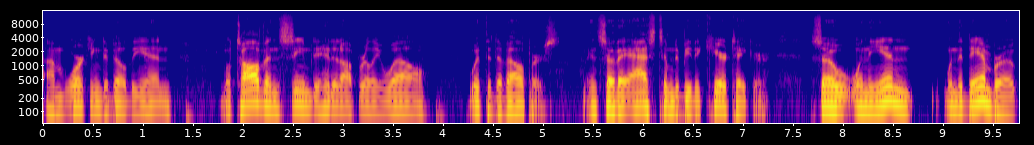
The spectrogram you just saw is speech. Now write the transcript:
um, working to build the inn. Well, Talvin seemed to hit it off really well with the developers and so they asked him to be the caretaker. So when the inn when the dam broke,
